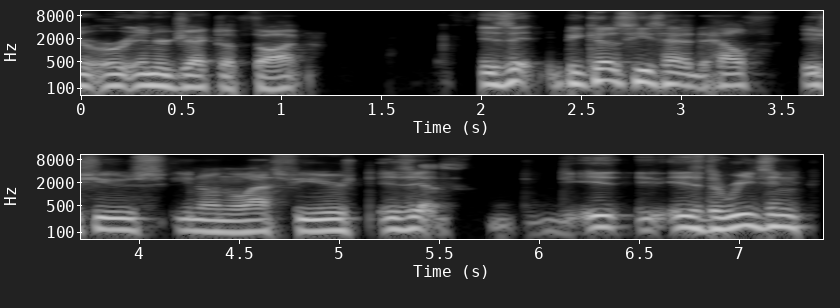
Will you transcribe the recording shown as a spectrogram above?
or interject a thought? Is it because he's had health issues, you know, in the last few years? Is it i- is the reason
